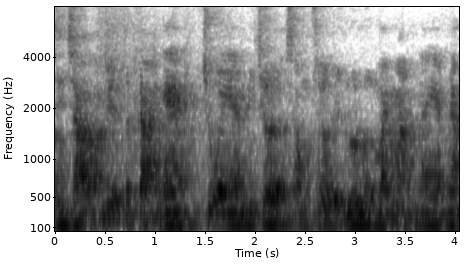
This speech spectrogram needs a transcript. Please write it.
xin chào tạm biệt tất cả anh em. Chúc anh em đi chơi ở sòng sới luôn luôn may mắn anh em nhé.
